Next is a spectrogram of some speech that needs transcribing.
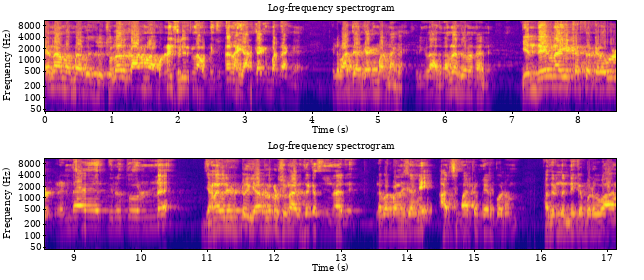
ஏன்னா நம்ம சொல்லாத காரணம் அப்படின்னு சொல்லியிருக்கலாம். அப்படின்னு சொன்னால் நான் யாரும் கேட்க மாட்டாங்க. என்னை பார்த்து யாரும் கேட்க மாட்டாங்க. சரிங்களா? அதனால தான் சொன்னேன் நான். என் தேவநாயக கர்த்தர் கடவுள் ரெண்டாயிரத்தி இருபத்தி ஜனவரி டு ஏப்ரல் கூட சொன்னார். திருக்க சொன்னார். லபர் பழனிசாமி ஆட்சி மாற்றம் ஏற்படும் பதினொன்று நீக்கப்படுவான்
